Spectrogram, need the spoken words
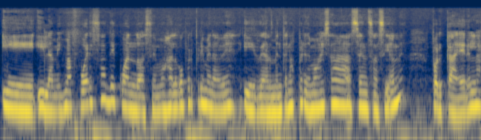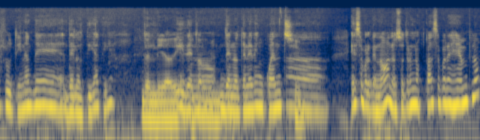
y, y, la misma fuerza de cuando hacemos algo por primera vez y realmente nos perdemos esas sensaciones por caer en las rutinas de, de los días a día. Del día a día, y de, totalmente. No, de no tener en cuenta sí. eso, porque no, a nosotros nos pasa, por ejemplo,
